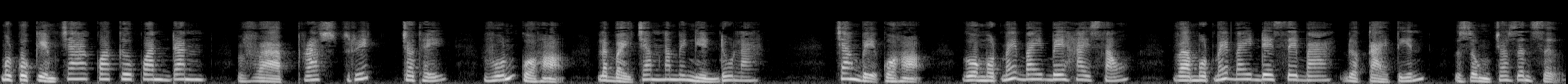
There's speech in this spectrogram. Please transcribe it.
Một cuộc kiểm tra qua cơ quan Dunn và Bradstreet cho thấy vốn của họ là 750.000 đô la. Trang bị của họ gồm một máy bay B-26 và một máy bay DC-3 được cải tiến dùng cho dân sự.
